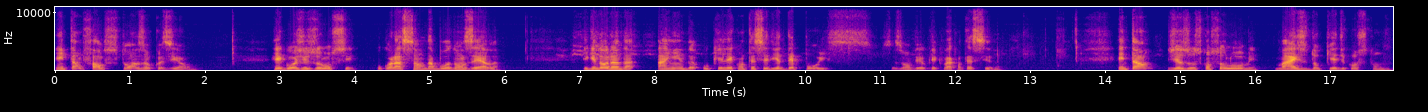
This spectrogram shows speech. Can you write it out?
Em tão faustosa ocasião, regozijou-se o coração da boa donzela, ignorando ainda o que lhe aconteceria depois. Vocês vão ver o que vai acontecer, né? Então, Jesus consolou-me mais do que de costume.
